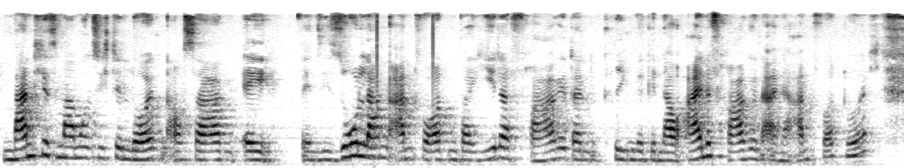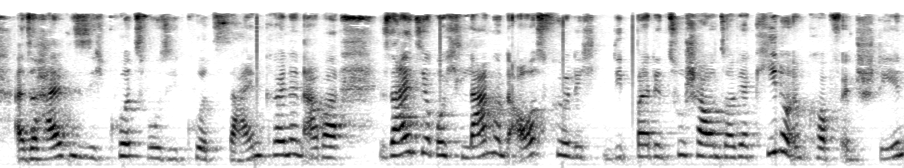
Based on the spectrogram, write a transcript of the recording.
manches Mal muss ich den Leuten auch sagen, ey, wenn sie so lang antworten bei jeder Frage, dann kriegen wir genau eine Frage und eine Antwort durch. Also halten Sie sich kurz, wo Sie kurz sein können, aber seien Sie ruhig lang und ausführlich. Die, bei den Zuschauern soll ja Kino im Kopf entstehen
